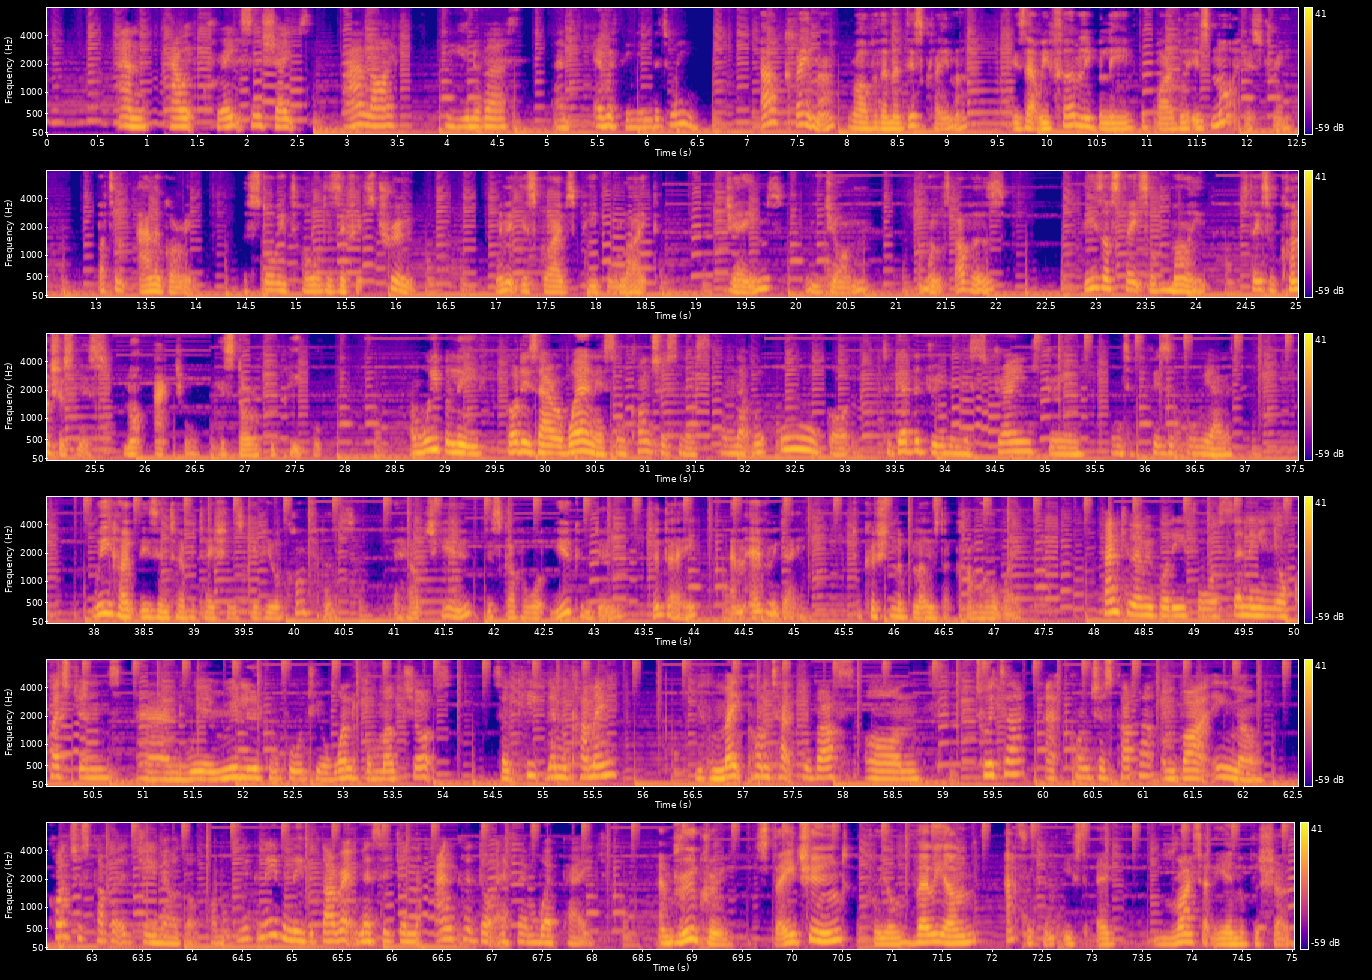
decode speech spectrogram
and how it creates and shapes our life, the universe, and everything in between. Our claimer, rather than a disclaimer, is that we firmly believe the Bible is not history, but an allegory, a story told as if it's true. When it describes people like James and John, amongst others, these are states of mind, states of consciousness, not actual historical people. And we believe God is our awareness and consciousness, and that we're all God, together dreaming this strange dream into physical reality. We hope these interpretations give you a confidence that helps you discover what you can do today and every day to cushion the blows that come our way. Thank you, everybody, for sending in your questions, and we're really looking forward to your wonderful mugshots. So keep them coming. You can make contact with us on Twitter at Conscious Cuppa and via email consciouscuppa at gmail.com. You can even leave a direct message on the anchor.fm webpage. And Brew Crew, stay tuned for your very own African Easter egg right at the end of the show.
